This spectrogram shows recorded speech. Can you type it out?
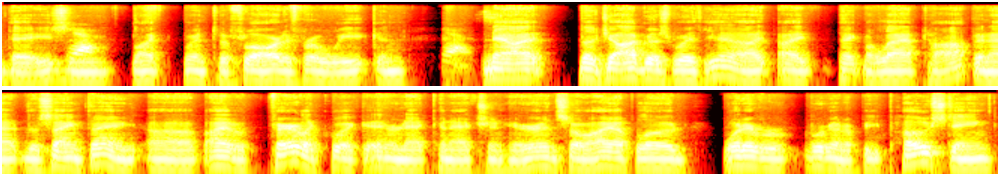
days yeah. and like went to Florida for a week and yes. now I, the job goes with you. I, I take my laptop and I, the same thing. Uh, I have a fairly quick internet connection here, and so I upload whatever we're going to be posting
